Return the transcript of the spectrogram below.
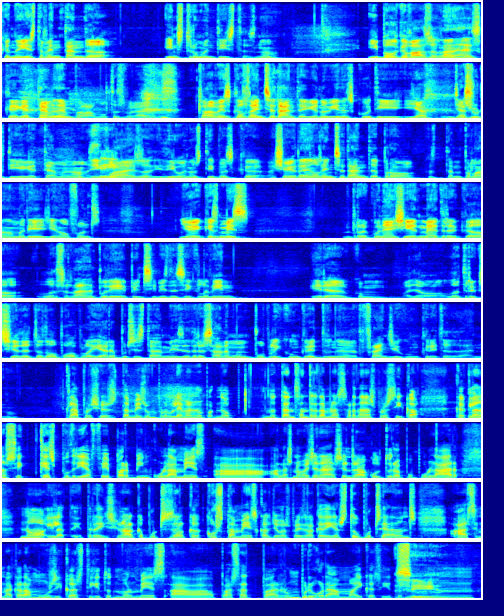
que no hi estaven tant d'instrumentistes, no? I pel que va a la sardana és que aquest tema n'hem parlat moltes vegades. Clar, és que als anys 70 jo no havia nascut i, i ja, ja sortia aquest tema, no? I Sí. clar, és, i diuen, hosti, però és que això jo tenia als anys 70, però estem parlant del mateix i en el fons jo crec que és més reconèixer i admetre que la sardana poder a principis de segle XX era com allò l'atracció de tot el poble i ara potser està més adreçada a un públic concret d'una franja concreta d'edat, no? Clar, però això és, també és un problema, no, no, no tan centrat en les sardanes, però sí que, que clar, no sé què es podria fer per vincular més a, a les noves generacions a la cultura popular no? i la i tradicional, que potser és el que costa més que els joves, perquè és el que deies tu, potser ara doncs, uh, sembla que la música estigui tot molt més uh, passat per un programa i que sigui tot Sí. un,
